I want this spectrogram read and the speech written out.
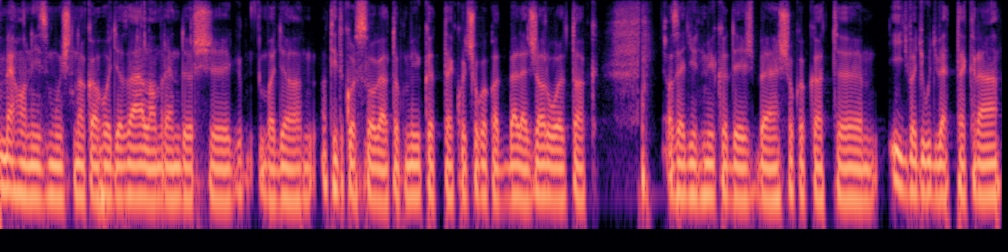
mechanizmusnak, ahogy az államrendőrség vagy a, a titkosszolgálatok működtek, hogy sokakat belezsaroltak az együttműködésbe, sokakat így vagy úgy vettek rá.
